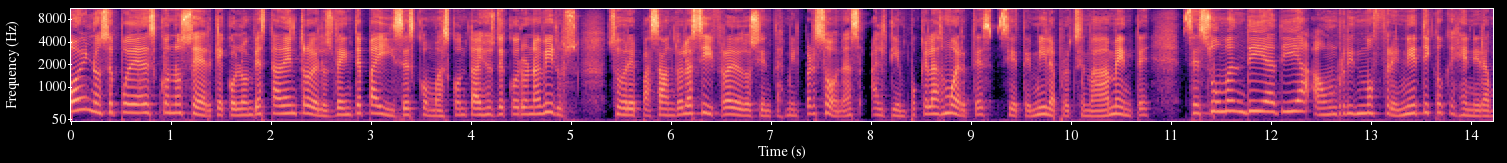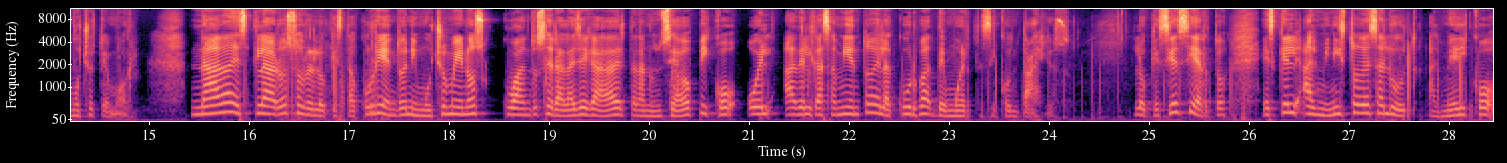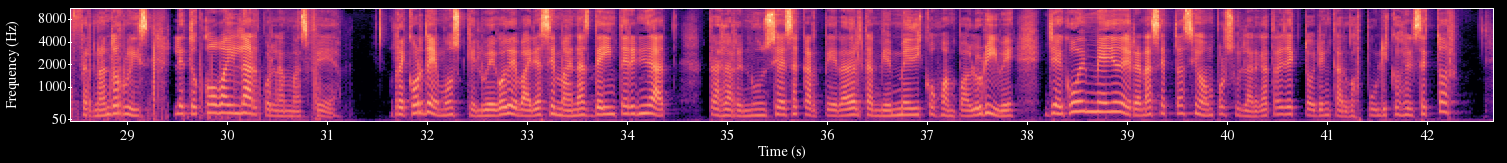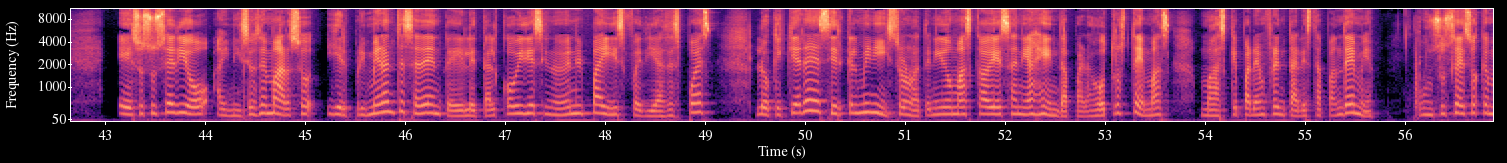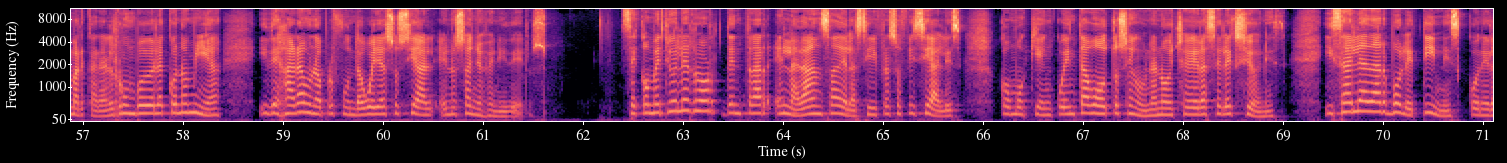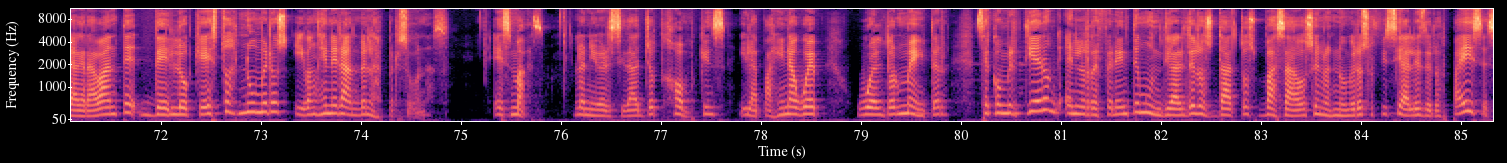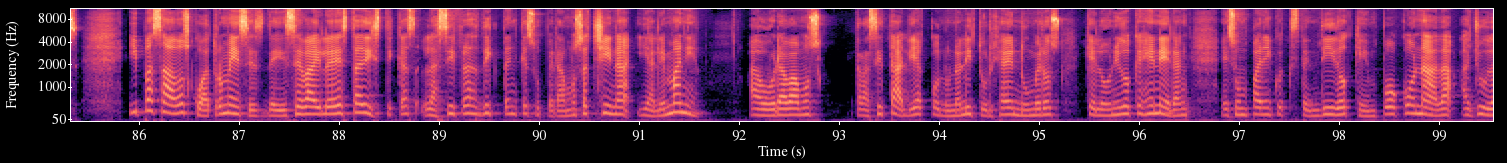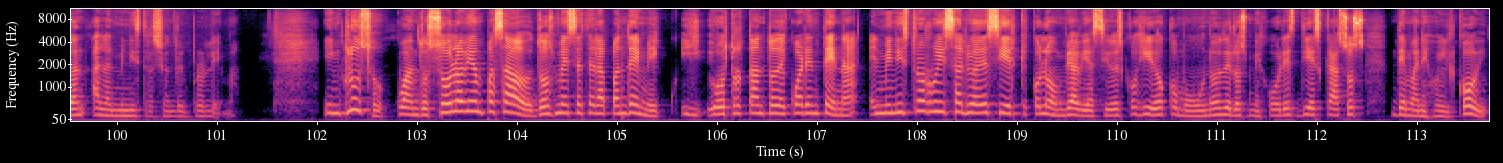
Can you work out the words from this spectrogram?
Hoy no se puede desconocer que Colombia está dentro de los 20 países con más contagios de coronavirus, sobrepasando la cifra de 200.000 personas, al tiempo que las muertes, 7.000 aproximadamente, se suman día a día a un ritmo frenético que genera mucho temor. Nada es claro sobre lo que está ocurriendo, ni mucho menos cuándo será la llegada del tan anunciado pico o el adelgazamiento de la curva de muertes y contagios. Lo que sí es cierto es que al ministro de Salud, al médico Fernando Ruiz, le tocó bailar con la más fea. Recordemos que luego de varias semanas de interinidad, tras la renuncia de esa cartera del también médico Juan Pablo Uribe, llegó en medio de gran aceptación por su larga trayectoria en cargos públicos del sector. Eso sucedió a inicios de marzo y el primer antecedente de letal COVID-19 en el país fue días después, lo que quiere decir que el ministro no ha tenido más cabeza ni agenda para otros temas más que para enfrentar esta pandemia, un suceso que marcará el rumbo de la economía y dejará una profunda huella social en los años venideros. Se cometió el error de entrar en la danza de las cifras oficiales como quien cuenta votos en una noche de las elecciones y sale a dar boletines con el agravante de lo que estos números iban generando en las personas. Es más, la Universidad Johns Hopkins y la página web Mater se convirtieron en el referente mundial de los datos basados en los números oficiales de los países. Y pasados cuatro meses de ese baile de estadísticas, las cifras dictan que superamos a China y Alemania. Ahora vamos tras Italia con una liturgia de números que lo único que generan es un pánico extendido que en poco o nada ayudan a la administración del problema. Incluso cuando solo habían pasado dos meses de la pandemia y otro tanto de cuarentena, el ministro Ruiz salió a decir que Colombia había sido escogido como uno de los mejores 10 casos de manejo del COVID.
